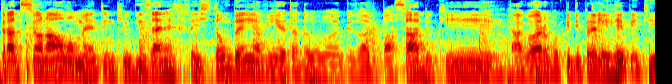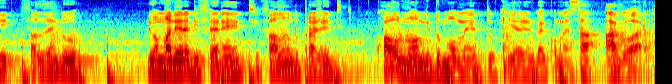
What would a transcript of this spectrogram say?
tradicional momento em que o designer fez tão bem a vinheta do episódio passado que agora eu vou pedir para ele repetir, fazendo de uma maneira diferente, falando pra gente qual o nome do momento que a gente vai começar agora.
